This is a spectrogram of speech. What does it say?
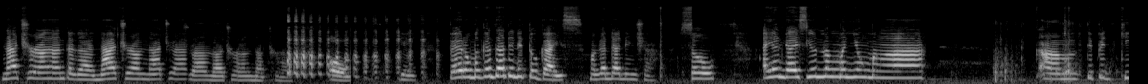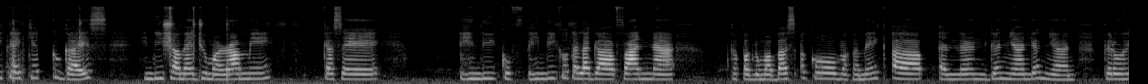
natural lang talaga. Natural, natural. Natural, natural, natural. Oh. Okay. Pero maganda din ito guys. Maganda din siya. So, ayan guys, yun lang man yung mga um, tipid kikay kit ko guys. Hindi siya medyo marami kasi hindi ko hindi ko talaga fan na kapag lumabas ako, maka-makeup, and then ganyan, ganyan. Pero,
